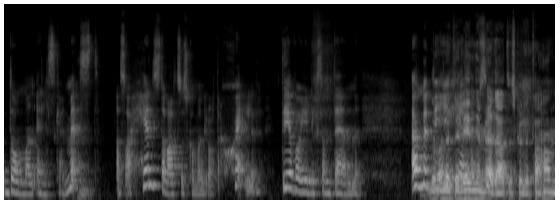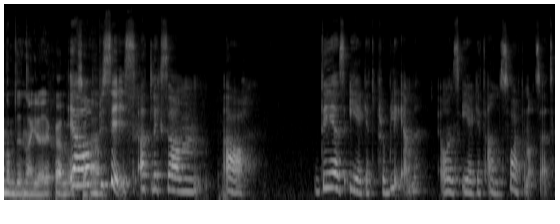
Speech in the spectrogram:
de man älskar mest. Mm. Alltså helst av allt så ska man gråta själv. Det var ju liksom den Ja, det, det var lite i linje med det att du skulle ta hand om dina grejer själv också. Ja, precis. Att liksom, ja. Det är ens eget problem och ens eget ansvar på något sätt.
